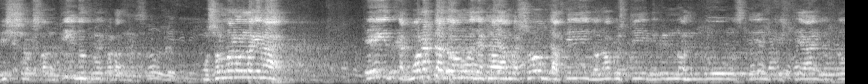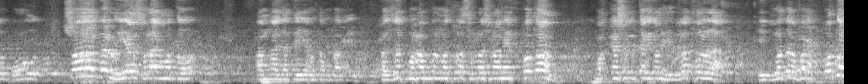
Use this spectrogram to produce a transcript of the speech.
বিশ্ব শান্তি দূত পাঠানো হয়েছে মুসলমানের লাগে না এই এমন একটা ধর্ম যেটায় আমরা সব জাতি, জনগোষ্ঠী, বিভিন্ন হিন্দু, মুসলিম, খ্রিস্টান হিন্দু বৌদ্ধ, সব লইয়া চলার মতো আমরা যাতে ইয়ে হতাম পারি হজরত মোহাম্মদ মতুয়া সাল্লাহ প্রথম মক্কা শরীফ থেকে যখন হিজরত হিজরতের পরে প্রথম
